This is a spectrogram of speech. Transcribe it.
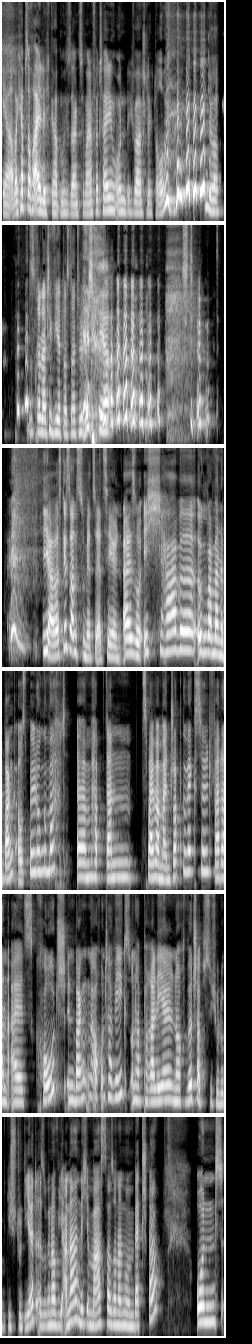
Ja, aber ich habe es auch eilig gehabt, muss ich sagen, zu meiner Verteidigung und ich war schlecht drauf. ja. Das relativiert das natürlich. Ja. Stimmt. Ja, was gibt's sonst zu mir zu erzählen? Also, ich habe irgendwann mal eine Bankausbildung gemacht, ähm, habe dann zweimal meinen Job gewechselt, war dann als Coach in Banken auch unterwegs und habe parallel noch Wirtschaftspsychologie studiert, also genau wie Anna, nicht im Master, sondern nur im Bachelor. Und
